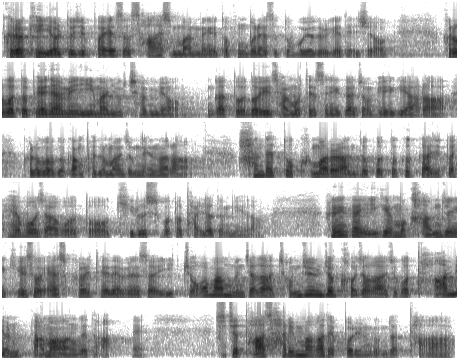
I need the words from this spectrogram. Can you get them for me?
그렇게 열두 지파에서 40만 명이 또 흥분해서 또 모여들게 되죠. 그리고 또 베냐민 2만 6천 명. 그러니까 또 너희 잘못했으니까 좀 회개하라. 그리고 그 깡패들만 좀 내놔라. 하는데 또 그 말을 안 듣고 또 끝까지 또 해보자고 또 길을 쓰고 또 달려듭니다. 그러니까 이게 뭐 감정이 계속 에스컬레이트 되면서 이 조그만 문제가 점점점 커져가지고 다 멸, 다 망하는 거야, 다. 네. 진짜 다 살인마가 돼버리는 겁니다. 다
